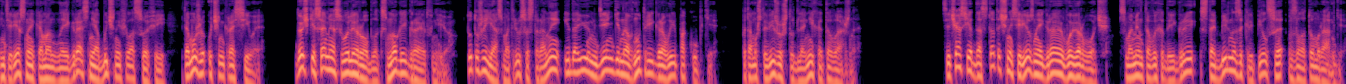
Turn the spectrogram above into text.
Интересная командная игра с необычной философией, к тому же очень красивая. Дочки сами освоили Roblox, много играют в нее. Тут уже я смотрю со стороны и даю им деньги на внутриигровые покупки, потому что вижу, что для них это важно. Сейчас я достаточно серьезно играю в Overwatch. С момента выхода игры стабильно закрепился в золотом ранге.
